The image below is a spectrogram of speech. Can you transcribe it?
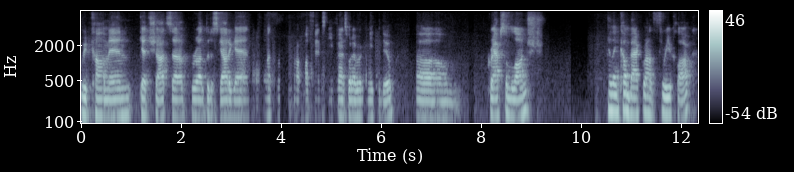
we'd come in, get shots up, run through the scout again, offense, defense, whatever we need to do. Um, grab some lunch, and then come back around three o'clock,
